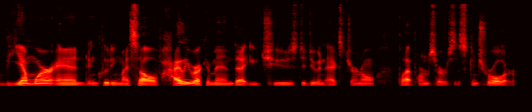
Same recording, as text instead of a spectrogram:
VMware and including myself highly recommend that you choose to do an external platform services controller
